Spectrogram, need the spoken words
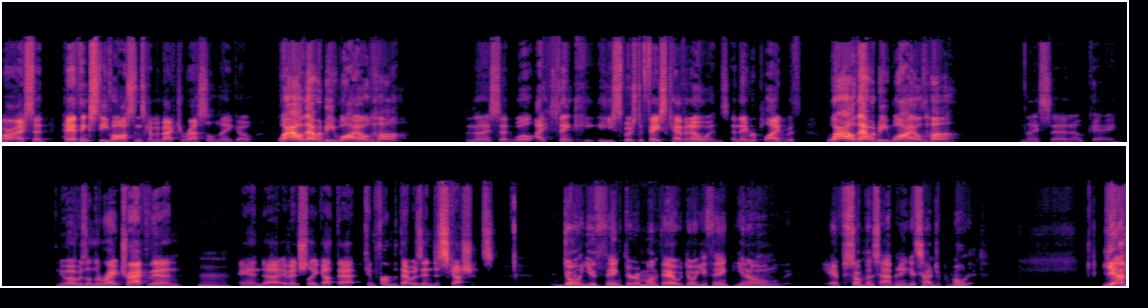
or I said, "Hey, I think Steve Austin's coming back to wrestle," and they go, "Wow, that would be wild, huh?" And then I said, "Well, I think he, he's supposed to face Kevin Owens," and they replied with, "Wow, that would be wild, huh?" And I said, "Okay." Knew I was on the right track then, Hmm. and uh, eventually got that confirmed that that was in discussions. Don't you think they're a month out? Don't you think you Mm. know if something's happening, it's time to promote it? Yeah,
